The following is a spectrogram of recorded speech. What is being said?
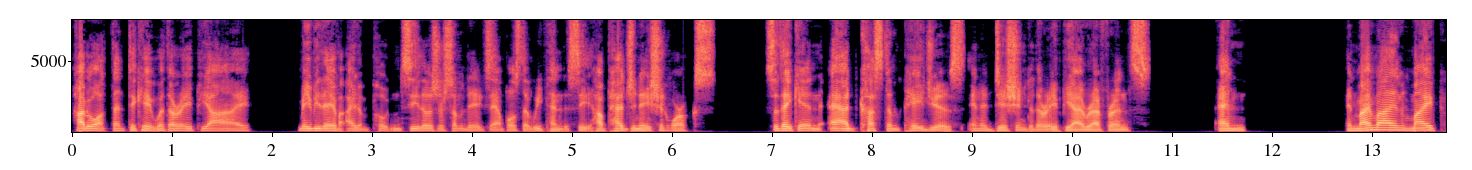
how to authenticate with our API. Maybe they have idempotency. Those are some of the examples that we tend to see how pagination works. So they can add custom pages in addition to their API reference. And in my mind, Mike,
